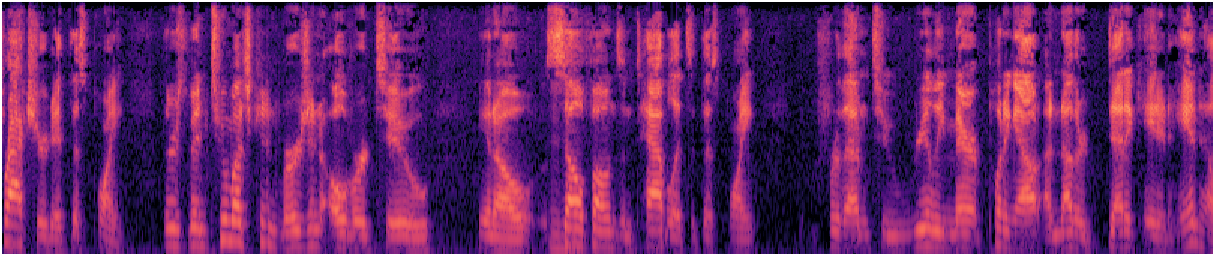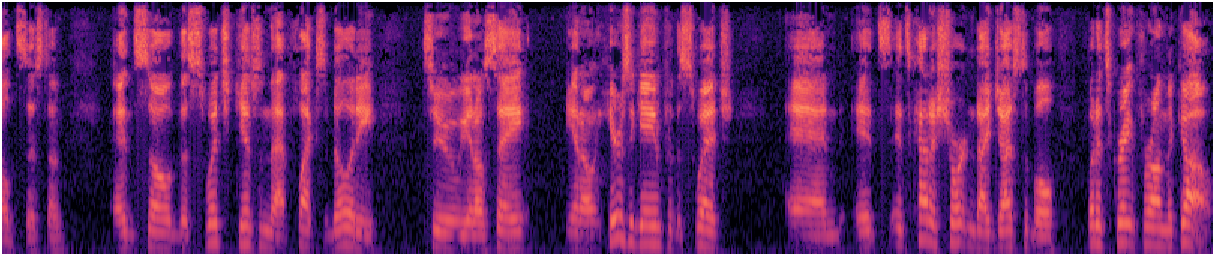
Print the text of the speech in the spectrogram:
fractured at this point. There's been too much conversion over to, you know, mm-hmm. cell phones and tablets at this point for them to really merit putting out another dedicated handheld system. And so the Switch gives them that flexibility to, you know, say, you know, here's a game for the Switch, and it's it's kind of short and digestible, but it's great for on the go.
